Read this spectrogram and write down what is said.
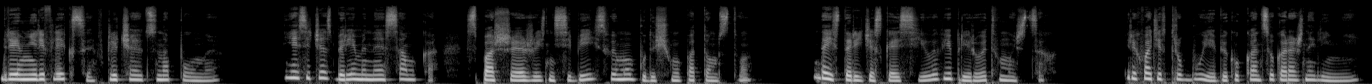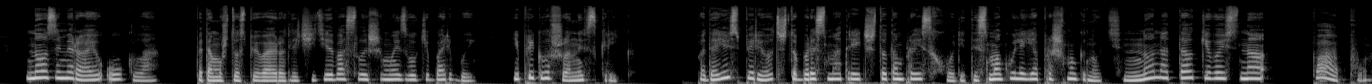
Древние рефлексы включаются на полную. Я сейчас беременная самка, спасшая жизнь себе и своему будущему потомству. Да историческая сила вибрирует в мышцах. Перехватив трубу, я бегу к концу гаражной линии, но замираю у угла, потому что успеваю различить едва слышимые звуки борьбы и приглушенный вскрик. Подаюсь вперед, чтобы рассмотреть, что там происходит, и смогу ли я прошмыгнуть, но наталкиваюсь на папу.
